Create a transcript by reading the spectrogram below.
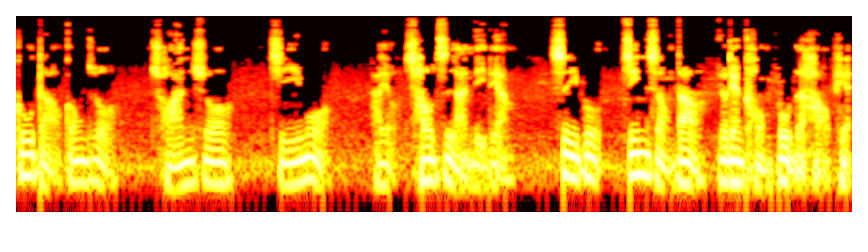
孤岛工作，传说。寂寞，还有超自然力量，是一部惊悚到有点恐怖的好片。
